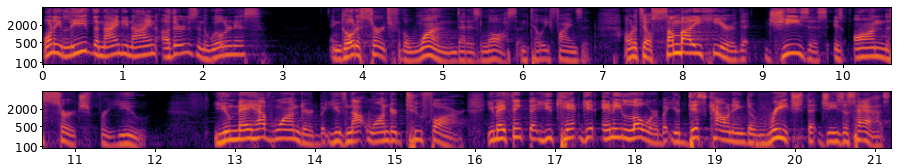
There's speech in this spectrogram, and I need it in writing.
Won't he leave the 99 others in the wilderness? and go to search for the one that is lost until he finds it. I want to tell somebody here that Jesus is on the search for you. You may have wandered, but you've not wandered too far. You may think that you can't get any lower, but you're discounting the reach that Jesus has.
